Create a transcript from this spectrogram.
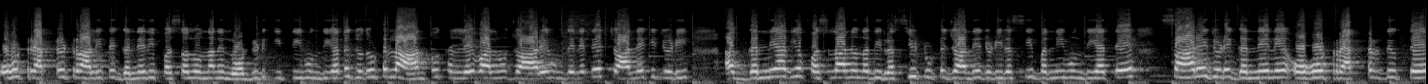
ਉਹ ਟਰੈਕਟਰ, ਟਰਾਲੀ ਤੇ ਗੰਨੇ ਦੀ ਫਸਲ ਉਹਨਾਂ ਨੇ ਲੋਡਡ ਕੀਤੀ ਹੁੰਦੀ ਹੈ ਤੇ ਜਦੋਂ ਢਲਾਨ ਤੋਂ ਥੱਲੇ ਵੱਲ ਨੂੰ ਜਾ ਰਹੇ ਹੁੰਦੇ ਨੇ ਤੇ ਅਚਾਨਕ ਹੀ ਜਿਹੜੀ ਗੰਨਿਆਂ ਦੀਆਂ ਫਸਲਾਂ ਨੇ ਉਹਨਾਂ ਦੀ ਰੱਸੀ ਟੁੱਟ ਜਾਂਦੀ ਹੈ, ਜਿਹੜੀ ਰੱਸੀ ਬੰਨੀ ਹੁੰਦੀ ਹੈ ਤੇ ਸਾਰੇ ਜਿਹੜੇ ਗੰਨੇ ਨੇ ਉਹ ਟਰੈਕਟਰ ਦੇ ਉੱਤੇ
